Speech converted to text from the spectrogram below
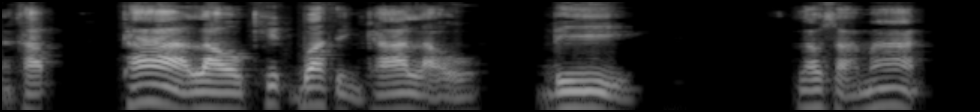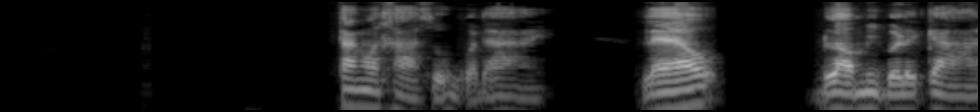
นะครับ ถ้าเราคิดว่าสินค้าเราดี เราสามารถ ตั้งราคาสูงกว่าได้ แล้วเรามีบริการ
